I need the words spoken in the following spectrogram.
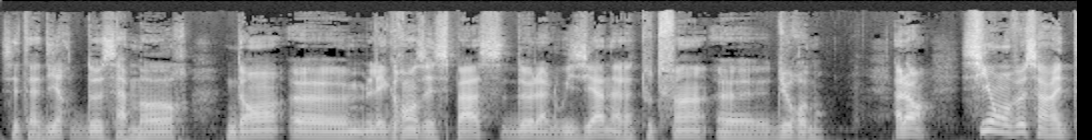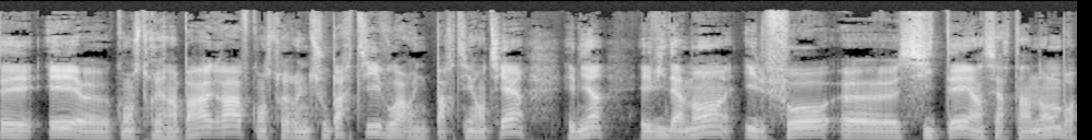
c'est-à-dire de sa mort dans euh, les grands espaces de la Louisiane à la toute fin euh, du roman. Alors, si on veut s'arrêter et euh, construire un paragraphe, construire une sous-partie, voire une partie entière, eh bien, évidemment, il faut citer un certain nombre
